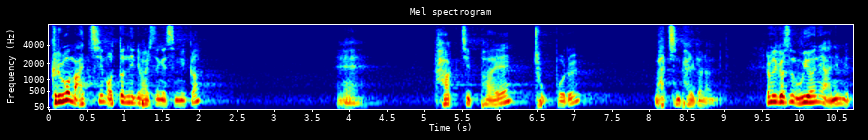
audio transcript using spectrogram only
그리고 마침 어떤 일이 발생했습니까? 예, 각 지파의 족보를 마침 발견합니다. 여러분 이것은 우연이 아닙니다.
